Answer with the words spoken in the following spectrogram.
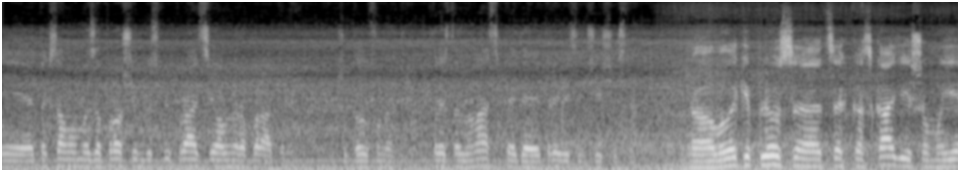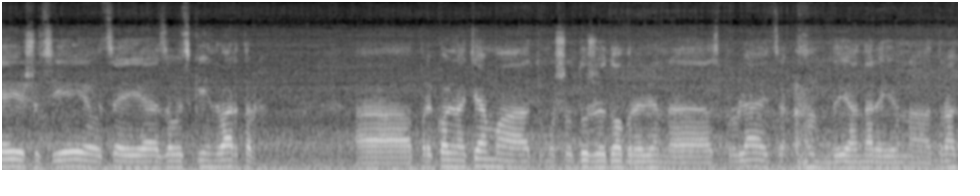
І так само ми запрошуємо до співпраці овнер-операторів. Що телефонуйте 312 593 8660. Е, Великий плюс е, цих каскадій, що моєї, що цієї, оцей е, заводський інвертор. Е, Прикольна тема, тому що дуже добре він справляється, дає енергію на трак.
